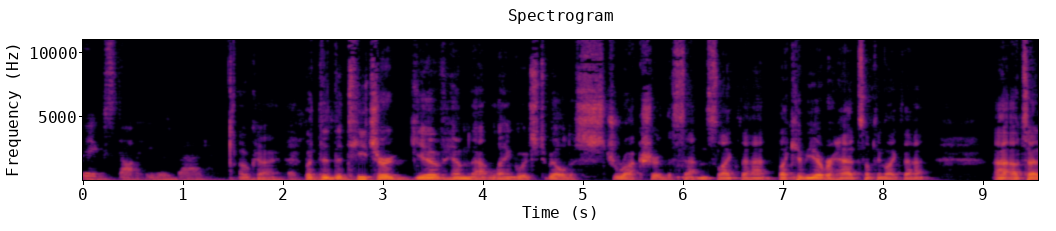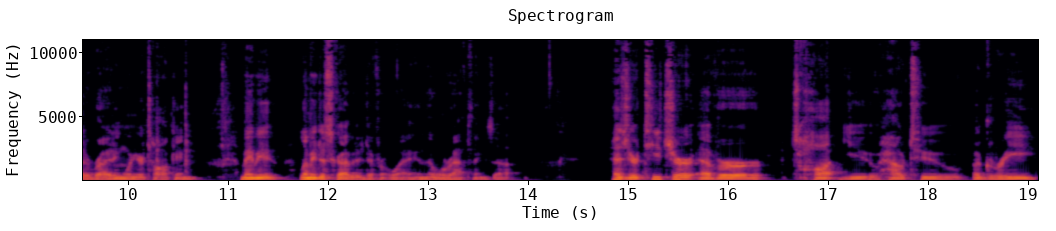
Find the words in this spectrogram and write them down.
pigs thought he was bad. Okay. But did the teacher give him that language to be able to structure the sentence like that? Like, have you ever had something like that uh, outside of writing when you're talking? Maybe let me describe it a different way and then we'll wrap things up. Has your teacher ever taught you how to agree,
